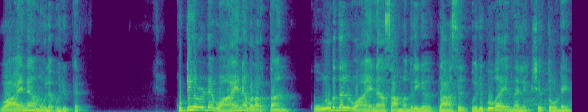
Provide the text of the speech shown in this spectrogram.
വായനാമൂല ഒരുക്കൽ. കുട്ടികളുടെ വായന വളർത്താൻ കൂടുതൽ വായനാ സാമഗ്രികൾ ക്ലാസ്സിൽ ഒരുക്കുക എന്ന ലക്ഷ്യത്തോടെ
